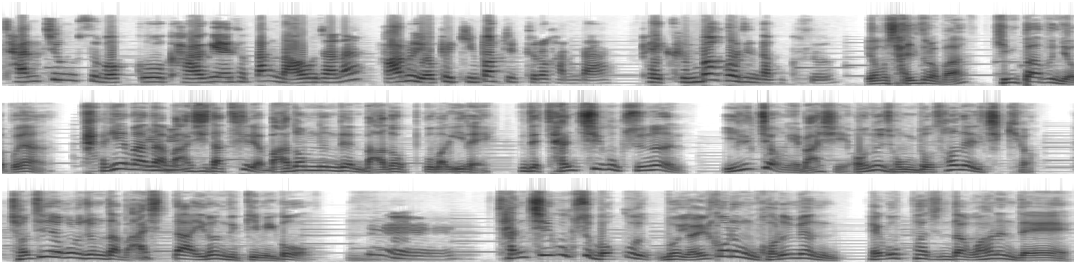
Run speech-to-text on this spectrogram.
잔치국수 먹고 가게에서 딱 나오잖아? 바로 옆에 김밥집 들어간다. 배 금방 꺼진다 국수. 여보 잘 들어봐. 김밥은 여보야. 가게마다 음. 맛이 다 틀려. 맛없는 데는 맛없고 막 이래. 근데 잔치국수는 일정해 맛이. 어느 정도 선을 지켜. 전체적으로 좀 다 맛있다 이런 느낌이고 음. 음. 잔치국수 먹고 뭐 열 걸음 걸으면 배고파진다고 하는데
